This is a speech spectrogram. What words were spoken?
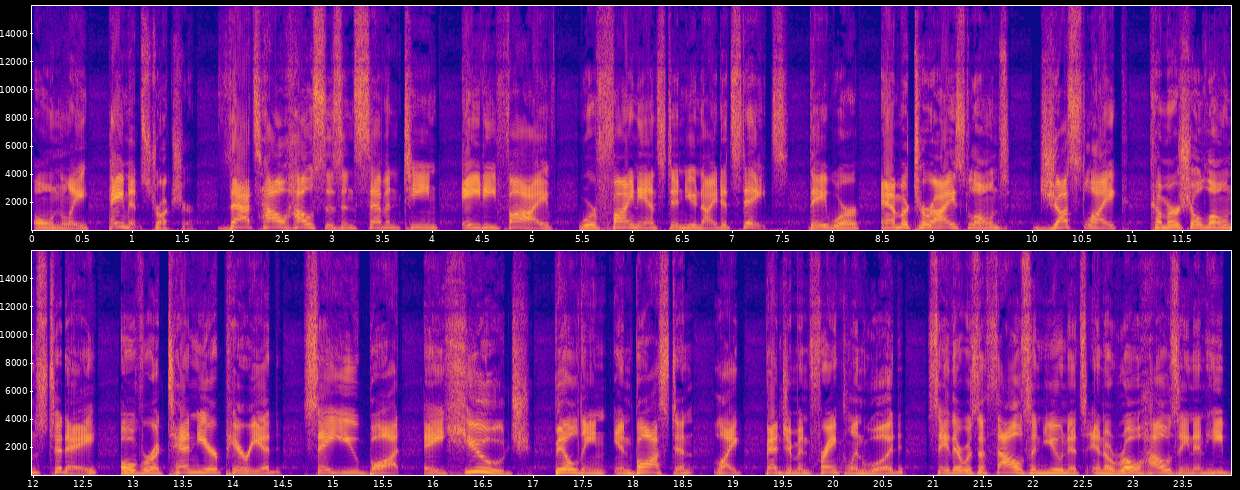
only payment structure. That's how houses in 1785 were financed in United States. They were amortized loans just like commercial loans today over a 10 year period. Say you bought a huge building in Boston, like Benjamin Franklin would. Say there was a thousand units in a row housing, and he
